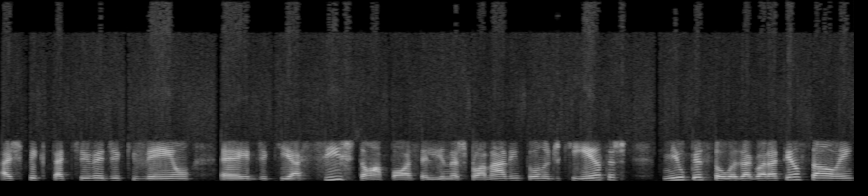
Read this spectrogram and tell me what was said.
A expectativa é de que venham, é, de que assistam a posse ali na esplanada em torno de 500 mil pessoas. Agora atenção, hein?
